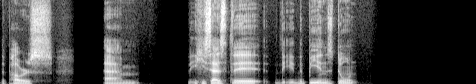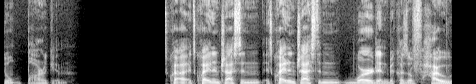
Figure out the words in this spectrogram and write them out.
the powers, um, he says the the the beings don't don't bargain It's quite a, it's quite an interesting it's quite an interesting wording because of how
